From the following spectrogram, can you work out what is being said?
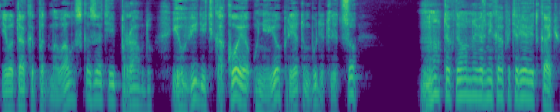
Его так и подмывало сказать ей правду и увидеть, какое у нее при этом будет лицо. Но тогда он наверняка потеряет Катю.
